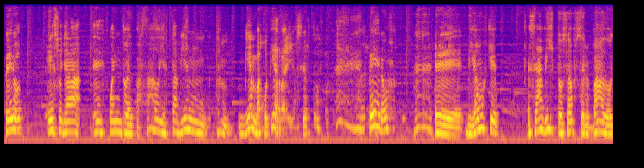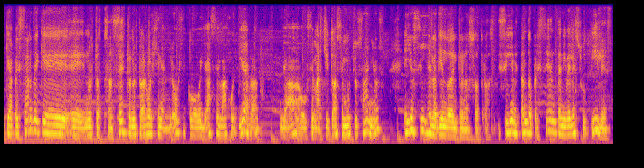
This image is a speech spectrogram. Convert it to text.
Pero eso ya es cuento del pasado y está bien, bien bajo tierra ellos, ¿cierto? Pero eh, digamos que se ha visto, se ha observado que a pesar de que eh, nuestros ancestros, nuestro árbol genealógico ya se bajo tierra, ya, o se marchitó hace muchos años, ellos siguen latiendo dentro de nosotros, siguen estando presentes a niveles sutiles,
